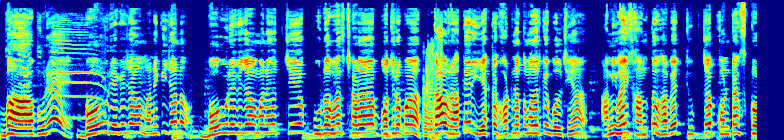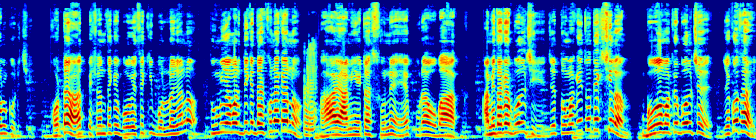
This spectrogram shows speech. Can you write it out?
বাবুরে বউ রেগে যাওয়া মানে কি জানো? বউ রেগে যাওয়া মানে হচ্ছে পূর্বাভাস ছাড়া বজ্রপাত। কাল রাতেরই একটা ঘটনা তোমাদেরকে বলছি হ্যাঁ? আমি ভাই শান্তভাবে চুপচাপ ফোনটা স্ক্রোল করছি। হঠাৎ পেছন থেকে বউ এসে কি বলল জানো? তুমি আমার দিকে দেখো না কেন? ভাই, আমি এটা শুনে পুরা অবাক। আমি তাকে বলছি যে, তোমাকেই তো দেখছিলাম। বউ আমাকে বলছে যে, কোথায়?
